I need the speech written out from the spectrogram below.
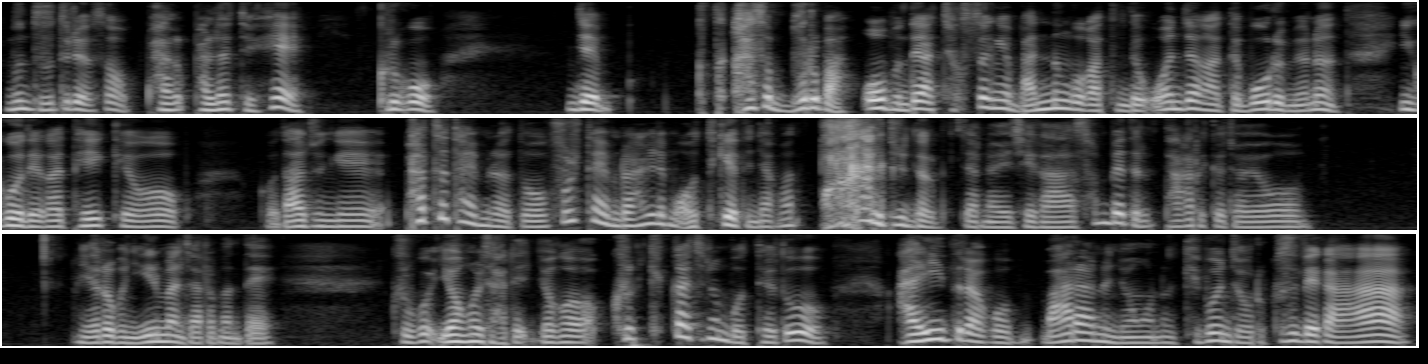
문 두드려서 발 volunteer 해. 그리고 인제 가서 물어봐. 어 뭐 내가 적성에 맞는 것 같은데 원장한테 모르면은 "이거 내가 daycare 그 나중에 파트타임이라도 풀타임으로 하려면 어떻게 해야 되냐."고 다 가르쳐 준다고 그랬잖아요 제가. 선배들은 다 가르쳐 줘요. 여러분 일만 잘하면 돼. 그리고 영어를 잘해 영어 그렇게까지는 못해도 아이들하고 말하는 영어는 기본적으로 그래서 내가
